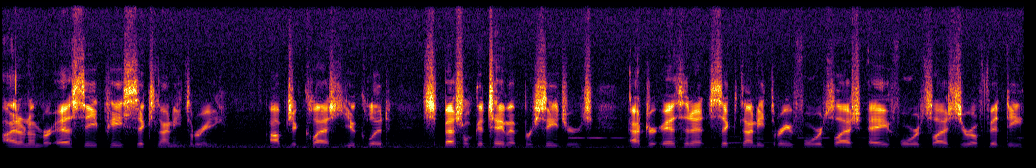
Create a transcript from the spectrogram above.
Item number SCP-693 Object Class Euclid Special Containment Procedures After Incident 693-A-050,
